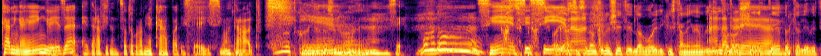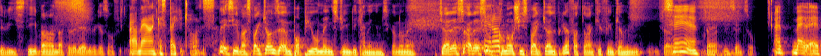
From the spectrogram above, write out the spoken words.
Cunningham è inglese ed era fidanzato con la mia capa di stilissima tra l'altro. Adesso E- rimane? Sì. Madonna! Ah, sì, sì, sì. Ragazzi, no. se non conoscete i lavori di Chris Cunningham, li Andate conoscete perché li avete visti, però andate a vederli perché sono fighi. Vabbè, anche Spike Jones. Beh sì, ma Spike Jones è un po' più mainstream di Cunningham secondo me. Cioè adesso, adesso Però- conosci Spike Jones perché ha fatto anche film che... Cioè, Sì. cioè, nel senso... Eh, beh, è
